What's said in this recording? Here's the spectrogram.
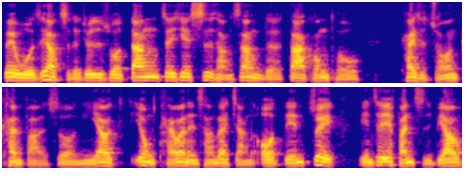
所以我是要指的就是说，当这些市场上的大空头。开始转换看法的时候，你要用台湾人常在讲的哦，连最连这些反指标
